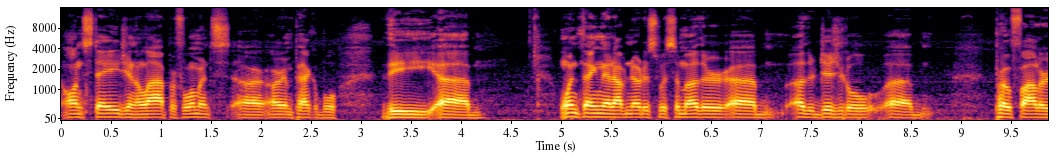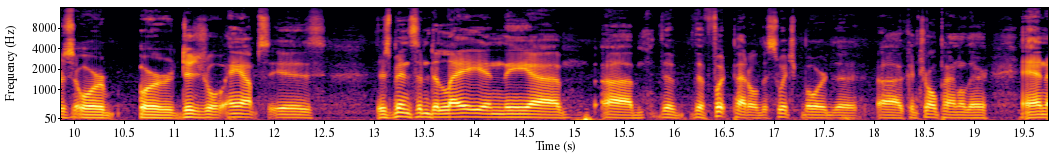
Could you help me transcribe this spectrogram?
on stage in a live performance are, are impeccable. The um, one thing that I've noticed with some other um, other digital um, profilers or or digital amps is there's been some delay in the uh, uh, the the foot pedal, the switchboard, the uh, control panel there, and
